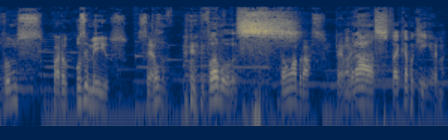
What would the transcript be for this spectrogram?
Vamos para os e-mails, César. Vamos. Vamos. Então um abraço. Até Um mais. abraço, daqui a pouquinho. Até mais.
